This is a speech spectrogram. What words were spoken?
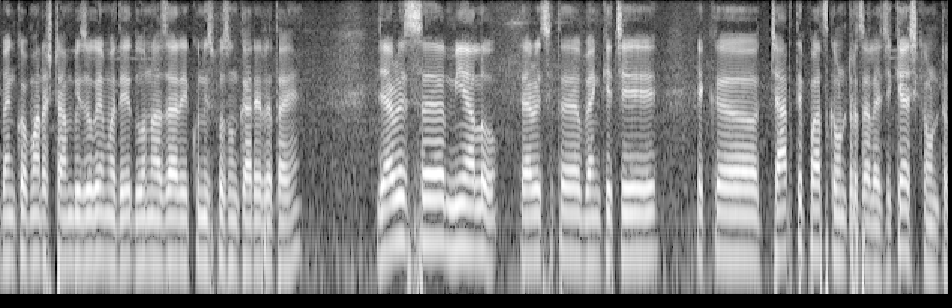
बँक ऑफ महाराष्ट्र अंबेजोगाईमध्ये दोन हजार एकोणीसपासून कार्यरत आहे. ज्यावेळेस मी आलो त्यावेळेस इथं बँकेचे एक चार ते पाच काउंटर चालायचे कॅश काउंटर.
